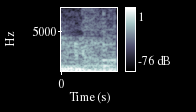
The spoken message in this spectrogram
ん。んん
